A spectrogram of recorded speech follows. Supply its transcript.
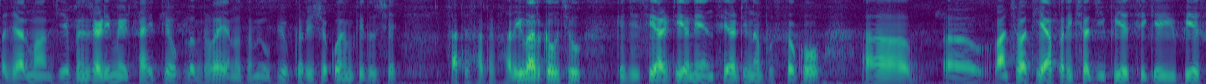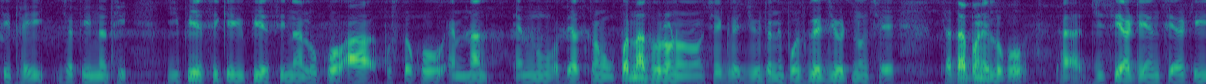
બજારમાં જે પણ રેડીમેડ સાહિત્ય ઉપલબ્ધ હોય એનો તમે ઉપયોગ કરી શકો એમ કીધું છે. સાથે સાથે ફરીવાર કહું છું કે જીસીઆરટી અને એનસીઆરટીના પુસ્તકો વાંચવાથી આ પરીક્ષા જીપીએસસી કે યુપીએસસી થઈ જતી નથી. જીપીએસસી કે યુપીએસસીના લોકો આ પુસ્તકો એમના, એમનું અભ્યાસક્રમ ઉપરના ધોરણોનો છે, ગ્રેજ્યુએટ અને પોસ્ટ ગ્રેજ્યુએટનો છે. છતાં પણ એ લોકો જીસીઆરટી એનસીઆરટી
